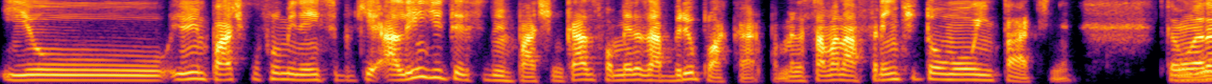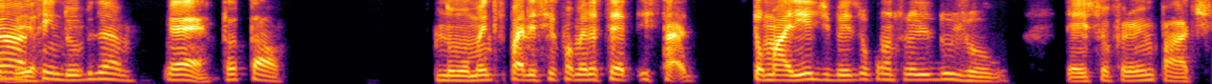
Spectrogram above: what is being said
e o, e o empate com o Fluminense, porque além de ter sido um empate em casa, o Palmeiras abriu o placar. O Palmeiras estava na frente e tomou o empate, né? Então era, sem dúvida, é, total. No momento que parecia que o Palmeiras ter, está, tomaria de vez o controle do jogo. E aí sofreu o um empate.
